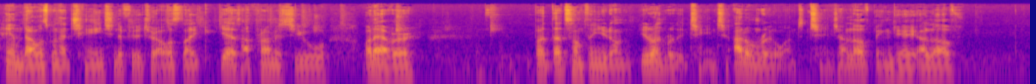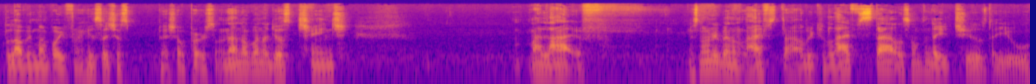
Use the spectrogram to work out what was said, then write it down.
him that I was gonna change in the future. I was like, yes, I promise you whatever. But that's something you don't you don't really change. I don't really want to change. I love being gay. I love loving my boyfriend. He's such a special person. And I'm not gonna just change my life. It's not even a lifestyle because lifestyle is something that you choose that you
